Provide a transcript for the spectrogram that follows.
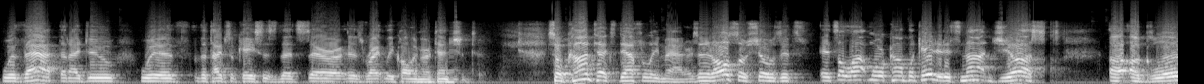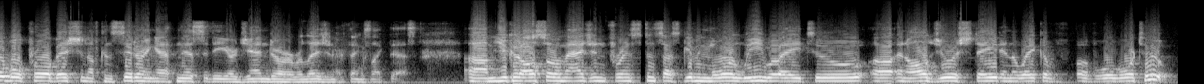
with that that I do with the types of cases that Sarah is rightly calling our attention to. So context definitely matters, and it also shows it's it's a lot more complicated. It's not just a, a global prohibition of considering ethnicity or gender or religion or things like this. Um, you could also imagine, for instance, us giving more leeway to uh, an all Jewish state in the wake of, of World War II,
